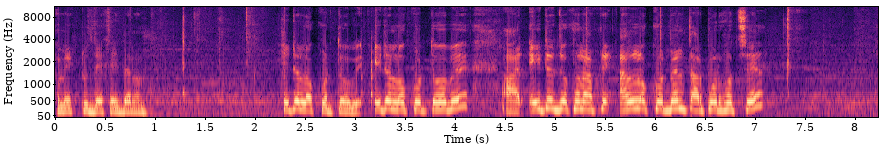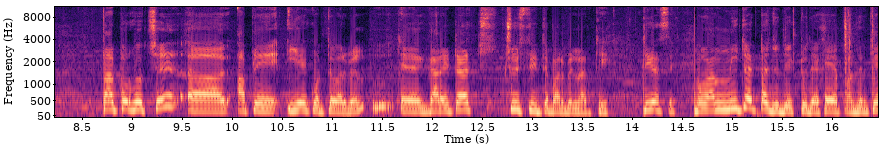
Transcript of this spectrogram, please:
আমি একটু দেখাই দাঁড়ান। এটা লক করতে হবে, এটা লক করতে হবে, আর এইটা যখন আপনি আনলক করবেন, তারপর হচ্ছে তারপর হচ্ছে আপনি ইয়ে করতে পারবেন গাড়িটা চুইস দিতে পারবেন আর কি, ঠিক আছে? এবং আমি মিটারটা যদি একটু দেখাই আপনাদেরকে।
